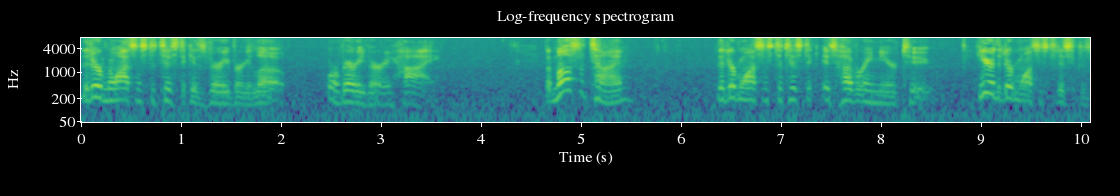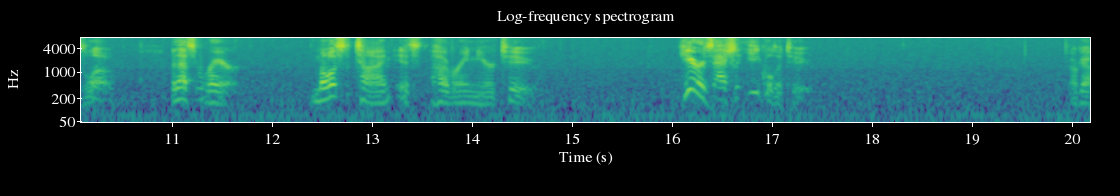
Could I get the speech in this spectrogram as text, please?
the Durbin-Watson statistic is very very low or very very high. But most of the time the Durbin-Watson statistic is hovering near 2. Here the Durbin-Watson statistic is low, but that's rare. Most of the time it's hovering near 2. Here it's actually equal to 2. Okay.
